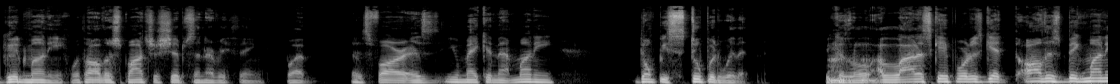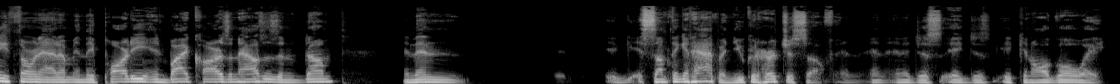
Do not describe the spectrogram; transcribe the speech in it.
good money with all their sponsorships and everything. But as far as you making that money, don't be stupid with it because mm-hmm. a, a, lot of skateboarders get all this big money thrown at them and they party and buy cars and houses and dumb and then it, it, something could happen you could hurt yourself and, and and it just it just it can all go away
